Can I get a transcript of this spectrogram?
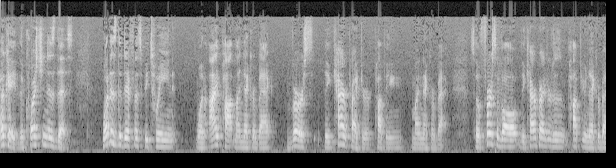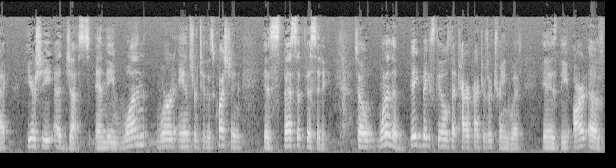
Okay, the question is this. What is the difference between when I pop my neck or back versus the chiropractor popping my neck or back? So first of all, the chiropractor doesn't pop your neck or back. He or she adjusts. And the one word answer to this question is specificity. So one of the big, big skills that chiropractors are trained with is the art of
